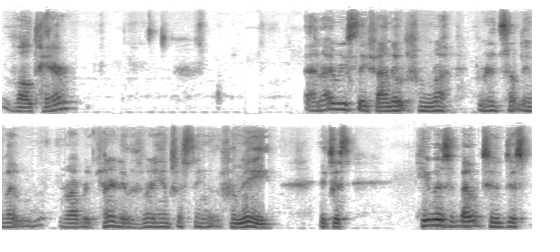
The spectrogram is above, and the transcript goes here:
Voltaire. And I recently found out from read something about Robert Kennedy. It was very interesting for me. It just he was about to dis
